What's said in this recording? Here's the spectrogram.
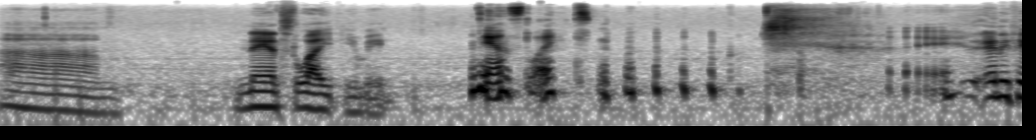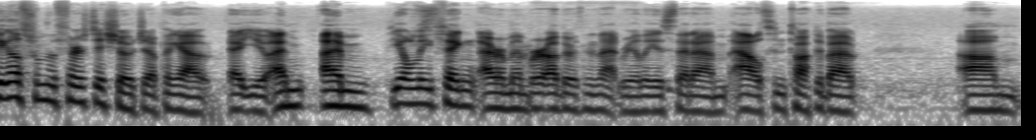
Um, Nance Light, you mean? Nance Light. Anything else from the Thursday show jumping out at you? I'm, I'm the only thing I remember other than that really is that um, Alison talked about um,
